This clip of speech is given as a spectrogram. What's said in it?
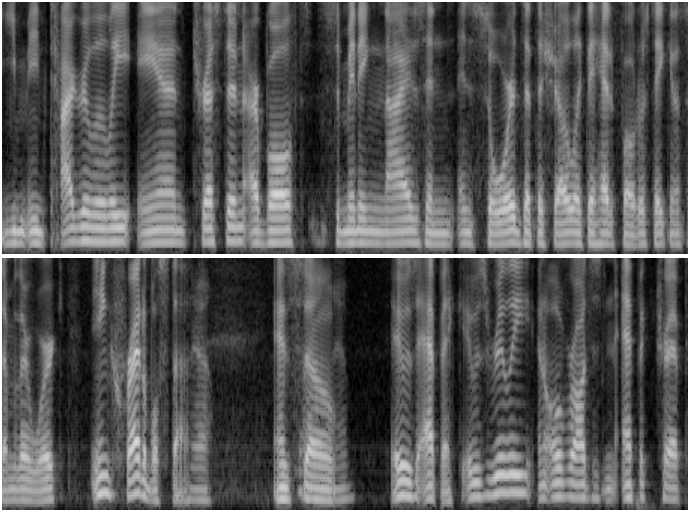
You mean Tiger Lily and Tristan are both submitting knives and, and swords at the show. Like they had photos taken of some of their work. Incredible stuff. yeah And so yeah. it was epic. It was really an overall just an epic trip.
